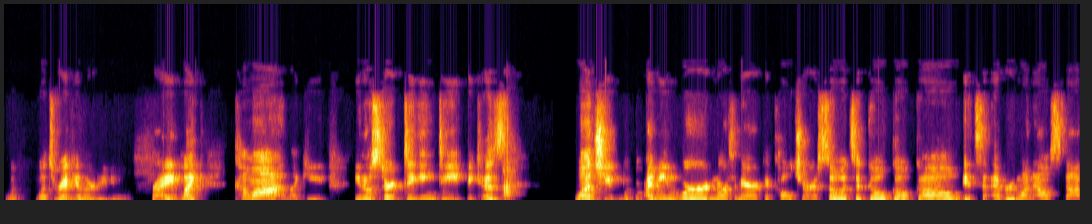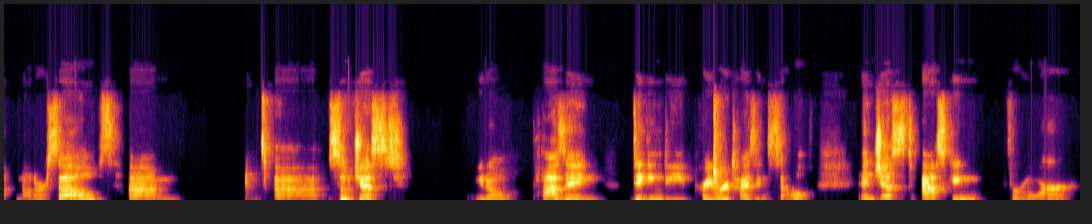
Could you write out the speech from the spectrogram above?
What, what's regular to you, right? Like, come on, like you you know, start digging deep because once you i mean we're north america culture so it's a go go go. It's everyone else not not ourselves. Um uh so just you know pausing digging deep prioritizing self and just asking for more.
